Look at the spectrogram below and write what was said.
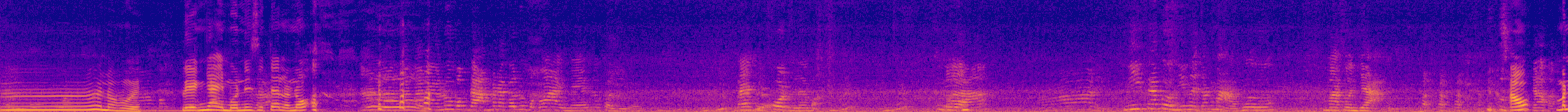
อือเนาะเฮ้ยเลี้ยงใหญ่เหมือนนี่สเต้นละเนาะ เออ ลูกบักดำมันก็ลูกบักไล่แม่ก็คนเดียว ได้ทุกคนเลยบอกเหลือนี่แค่ตัวนี้เลยจังหมาเธอมาส่วนใหญ่เอ้า มัน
